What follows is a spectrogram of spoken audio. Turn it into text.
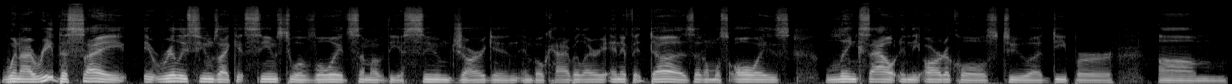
when i read the site it really seems like it seems to avoid some of the assumed jargon and vocabulary and if it does it almost always links out in the articles to a deeper um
